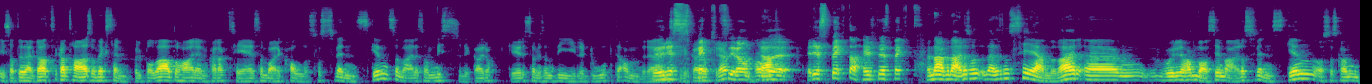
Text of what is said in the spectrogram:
Isat i det hele tatt. Jeg kan ta et sånt eksempel på det. At du har en karakter som bare kalles for Svensken. Som er en sånn mislykka rocker som liksom dealer dop til andre Respekt, sier han. han Ja. eh, Respekt, da. Helt respekt. Men, nei, men det er sånn, det er en sånn scene der eh, hvor han Wasim er hos svensken, og så skal han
